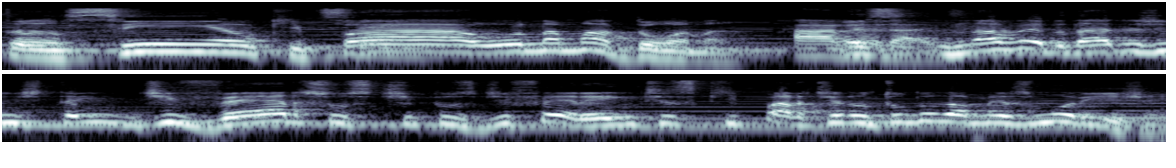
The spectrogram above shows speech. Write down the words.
trancinhas, o kippah ou na Madonna. Ah, Mas, verdade. na verdade, a gente tem diversos tipos diferentes que partiram tudo da mesma origem.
